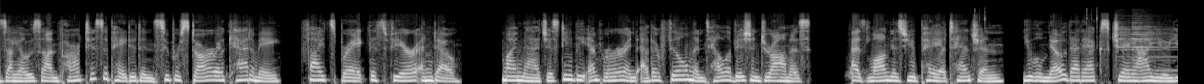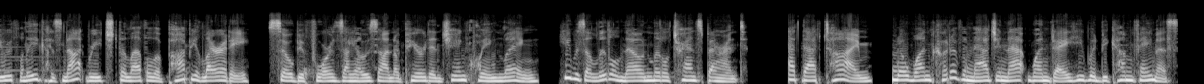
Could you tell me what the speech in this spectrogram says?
Xiaozhan participated in Superstar Academy, Fights Break the Sphere and Oh. My Majesty the Emperor and other film and television dramas. As long as you pay attention, you will know that XJIU Youth League has not reached the level of popularity, so before Xiaozhan appeared in Qing Ling, he was a little known little transparent. At that time, no one could have imagined that one day he would become famous.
